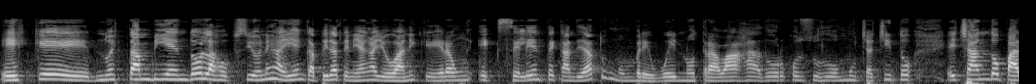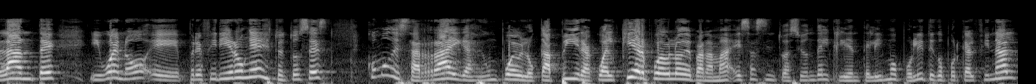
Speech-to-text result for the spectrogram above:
es que no están viendo las opciones ahí. En Capira tenían a Giovanni que era un excelente candidato un hombre bueno trabajador con sus dos muchachitos echando pa'lante. Y bueno eh, prefirieron esto. Entonces ¿Cómo desarraigas de un pueblo, Capira, cualquier pueblo de Panamá, esa situación del clientelismo político? Porque al final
